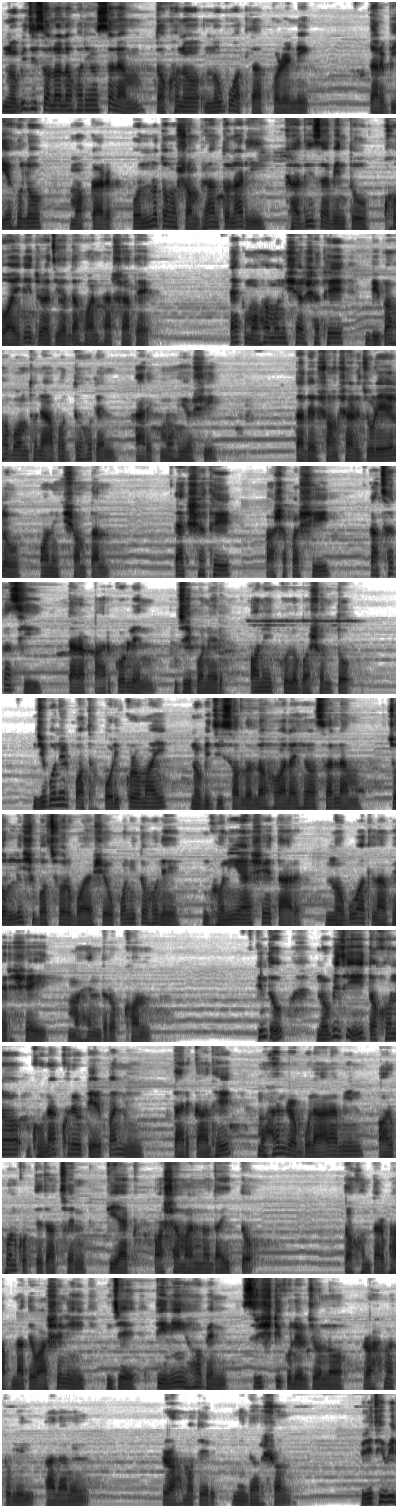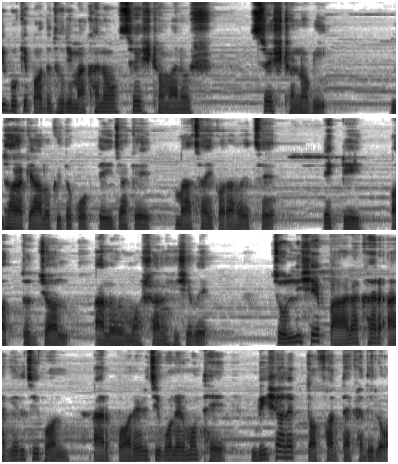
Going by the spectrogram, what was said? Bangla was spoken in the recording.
নবীজি সাল্লাহ আলিয়াল্লাম তখনও নবুয়াত লাভ করেননি। তার বিয়ে হলো মক্কার অন্যতম সম্ভ্রান্ত নারী খাদিজা বিন্তু খোয়াইলিদ রাজিয়াল্লাহ আনহার সাথে। এক মহামনীষার সাথে বিবাহ বন্ধনে আবদ্ধ হলেন আরেক মহিয়সী। তাদের সংসার জুড়ে এলো অনেক সন্তান। একসাথে পাশাপাশি কাছাকাছি তারা পার করলেন জীবনের অনেকগুলো বসন্ত। জীবনের পথ পরিক্রমায় নবীজি সাল্লাহ আলাইসাল্লাম চল্লিশ বছর বয়সে উপনীত হলে ঘনিয়ে আসে তার নবুয়াত লাভের সেই মাহেন্দ্রক্ষণ কিন্তু নবীজি তখনও ঘুণাক্ষরেও টের পাননি। তার কাঁধে মহান রব্বুল আরামিন অর্পণ করতে যাচ্ছেন কি এক অসামান্য দায়িত্ব। তখন তার ভাবনাতেও আসেনি যে তিনিই হবেন সৃষ্টিকুলের জন্য রহমাতুলিল আলামিন, রহমতের নিদর্শন। পৃথিবীর বুকে পদধূলি মাখানো শ্রেষ্ঠ মানুষ, শ্রেষ্ঠ নবী, ধরাকে আলোকিত করতেই যাকে বাছাই করা হয়েছে, একটি অত্যুজ্জ্বল আলোর মশাল হিসেবে। চল্লিশে পা রাখার আগের জীবন আর পরের জীবনের মধ্যে বিশাল এক তফাৎ দেখা দিল।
